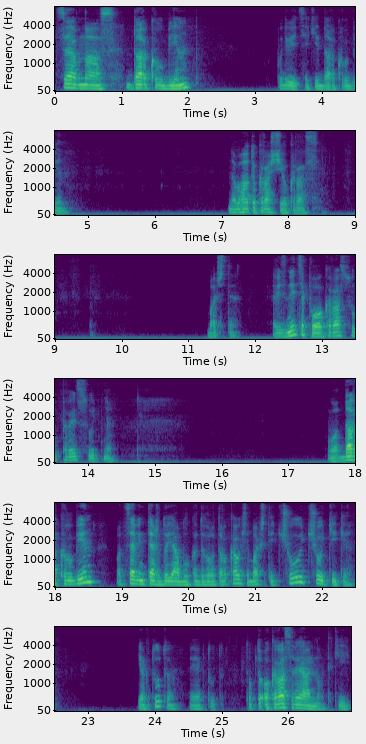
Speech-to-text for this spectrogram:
Це в нас Dark Rubin. Подивіться, який Dark Rubin. Набагато кращий окрас. Бачите? Різниця по окрасу присутня. От, Dark Rubin. Оце він теж до яблука доторкався, бачите, чуть-чуть тільки. Як тут, а як тут. Тобто окрас реально такий.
